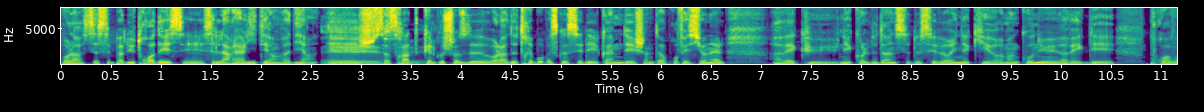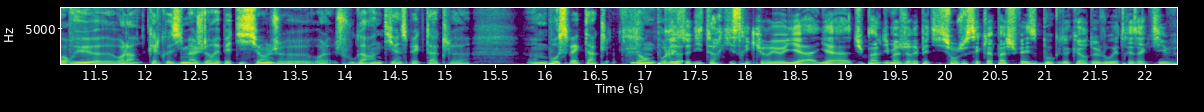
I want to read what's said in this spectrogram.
voilà, c'est, pas du 3D, c'est, c'est de la réalité, on va dire. Et, ça sera quelque chose de, voilà, de très beau parce que c'est quand même des chanteurs professionnels avec une école de danse de Séverine qui est vraiment connue, avec des, pour avoir vu euh, voilà, quelques images de répétition, je, voilà, je vous garantis un spectacle un beau spectacle. Donc, Pour les auditeurs qui seraient curieux, y a, y a, tu parles d'images de répétition, je sais que la page Facebook de Cœur de Loup est très active.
